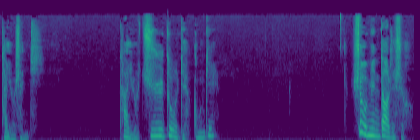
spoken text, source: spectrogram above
他有身体。他有居住的宫殿，寿命到的时候，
